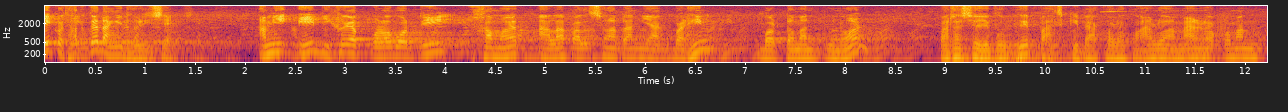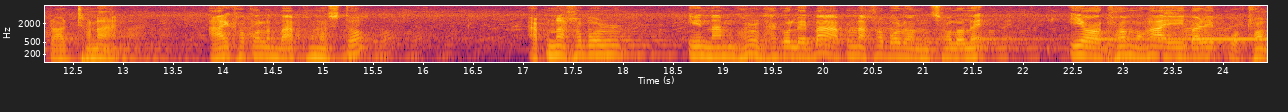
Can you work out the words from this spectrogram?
এই কথাটোকে দাঙি ধৰিছে। আমি এই বিষয়ক পৰৱৰ্তী সময়ত আলাপ আলোচনাত আমি আগবাঢ়িম। বৰ্তমান পুনৰ পাঠাচাৰ্য প্ৰভুৱে পাঠ কিবা কৰক আৰু আমাৰ অকণমান প্ৰাৰ্থনা। আইসকল বাপ সমস্ত আপোনাসবৰ এই নামঘৰ ভাগলৈ বা আপোনাসবৰ অঞ্চললৈ এই অধমহা এইবাৰে প্ৰথম।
